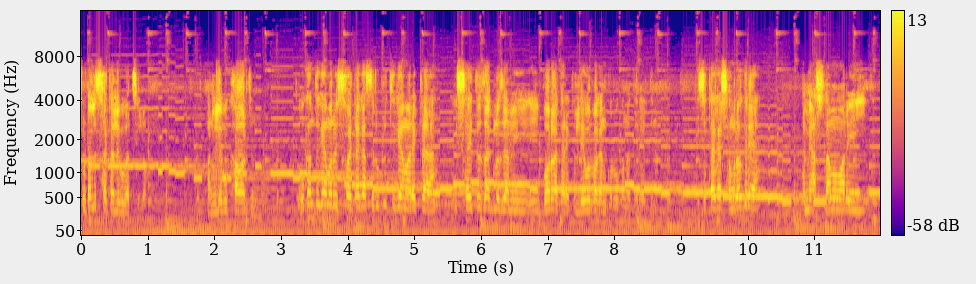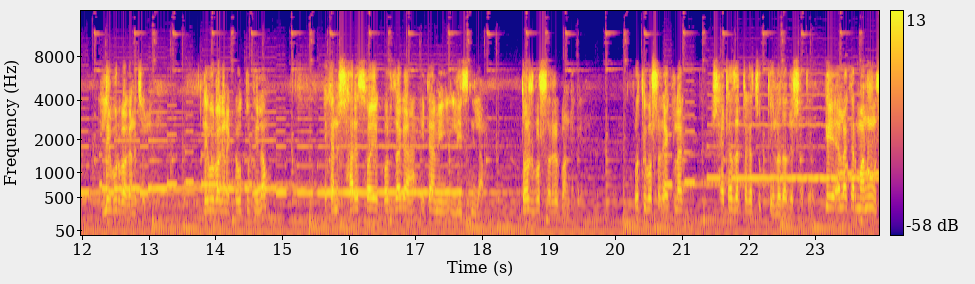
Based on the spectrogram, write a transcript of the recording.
টোটাল ছয়টা লেবু গাছ ছিল মানে লেবু খাওয়ার জন্য। ওখান থেকে আমার ওই ছয়টা গাছের উপর থেকে আমার একটা উৎসাহিত জাগলো যে আমি এই বড় আকার একটা লেবুর বাগান করব কোনো দিন একদিন। কিছু টাকা সংগ্রহ করে আমি আসলাম আমার এই লেবুর বাগানে চলে। লেবুর বাগানে একটা উদ্যোগ নিলাম। এখানে সাড়ে ছয় একর জায়গা, এটা আমি লিজ নিলাম দশ বছরের কন্ট্রাক্টে প্রতি বছর এক লাখ ষাট হাজার টাকা চুক্তি হলো তাদের সাথে। এলাকার মানুষ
